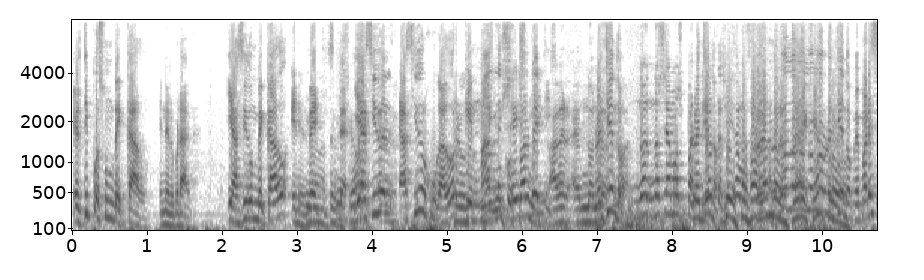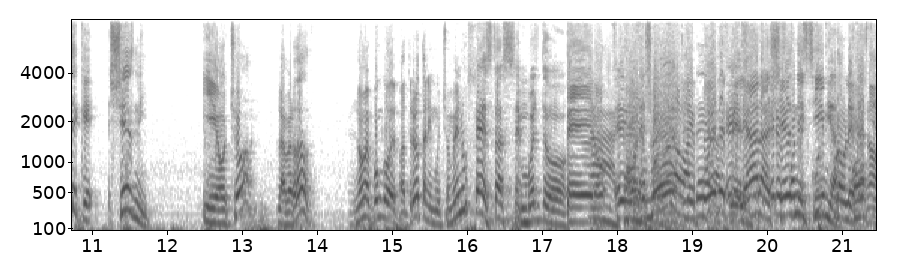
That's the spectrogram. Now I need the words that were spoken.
El tipo es un becado en el Braga. Y ha sido un becado en el Betis. Y ha sido el, ha sido el jugador Pero que más le costó al. Betis. A ver, eh, no, entiendo. No, no seamos Lo entiendo. patriotas. No no, de no, no, no, entiendo. Me parece que Chesney y Ochoa, la verdad, no me pongo de patriota ni mucho menos. ¿Qué? Estás envuelto. Pero Ah, Ochoa le puede pelear a Chesney sin problemas. No,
